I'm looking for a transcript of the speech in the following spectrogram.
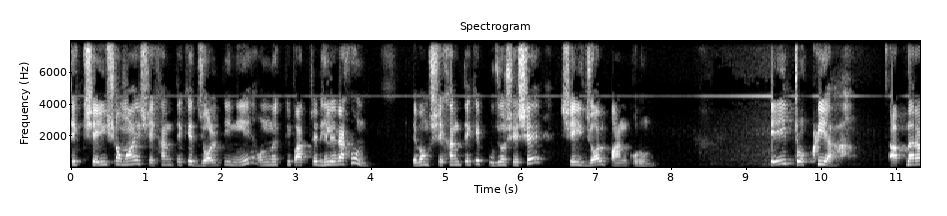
ঠিক সেই সময় সেখান থেকে জলটি নিয়ে অন্য একটি পাত্রে ঢেলে রাখুন এবং সেখান থেকে পুজো শেষে সেই জল পান করুন। এই প্রক্রিয়া আপনারা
